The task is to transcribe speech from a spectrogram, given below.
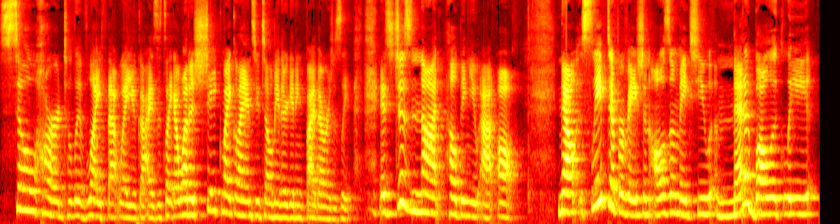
so hard to live life that way, you guys. It's like I want to shake my clients who tell me they're getting five hours of sleep. It's just not helping you at all. Now, sleep deprivation also makes you metabolically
